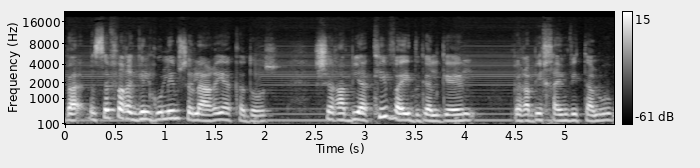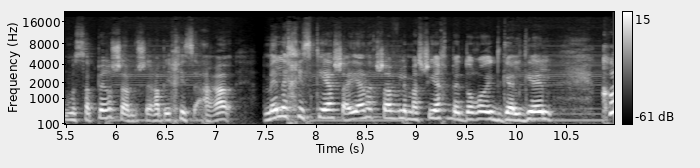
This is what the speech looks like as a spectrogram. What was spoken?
בספר הגלגולים של הארי הקדוש, שרבי עקיבא התגלגל, ורבי חיים ויטל, הוא מספר שם שרבי חיס... מלך חזקיה שהיה נחשב למשיח בדורו התגלגל, כל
